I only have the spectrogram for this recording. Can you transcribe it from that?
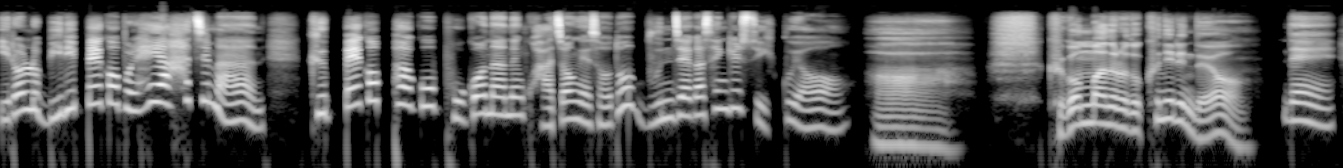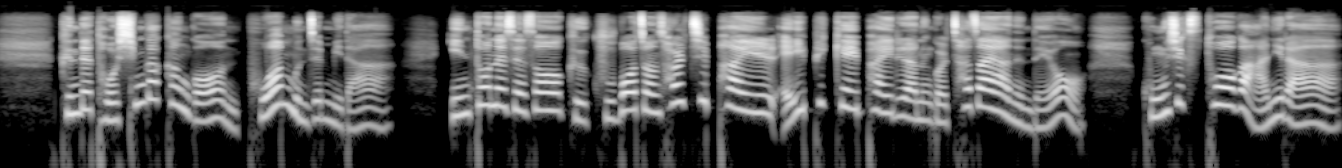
이럴로 미리 백업을 해야 하지만 그 백업하고 복원하는 과정에서도 문제가 생길 수 있고요. 아, 그것만으로도 큰일인데요. 네. 근데 더 심각한 건 보안 문제입니다. 인터넷에서 그 구버전 설치 파일 APK 파일이라는 걸 찾아야 하는데요. 공식 스토어가 아니라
